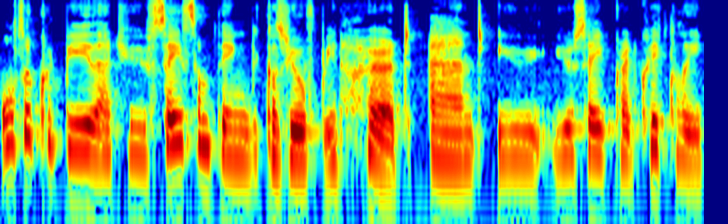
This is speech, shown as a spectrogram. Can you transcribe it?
also could be that you say something because you've been hurt and you you say it quite quickly,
